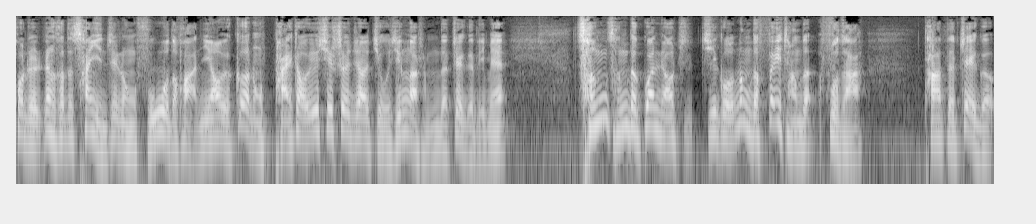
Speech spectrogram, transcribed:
或者任何的餐饮这种服务的话，你要有各种牌照，尤其涉及到酒精啊什么的，这个里面层层的官僚机构弄得非常的复杂，它的这个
